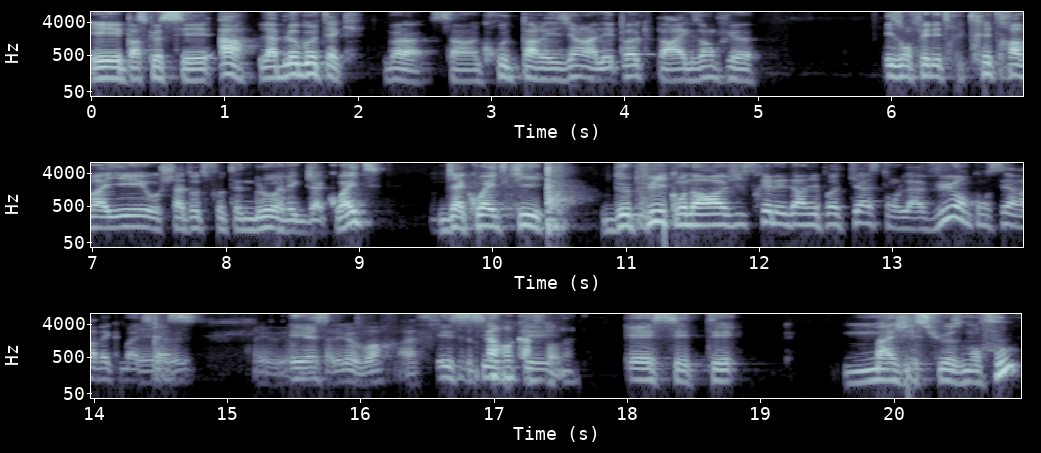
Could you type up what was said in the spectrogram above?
et parce que c'est, ah, la Blogothèque. Voilà, c'est un crew de Parisiens à l'époque, par exemple, euh, ils ont fait des trucs très travaillés au château de Fontainebleau avec Jack White. Jack White qui, depuis qu'on a enregistré les derniers podcasts, on l'a vu en concert avec Mathias. Et oui, Et on est est-ce- allé le voir à et c'était- majestueusement fou.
